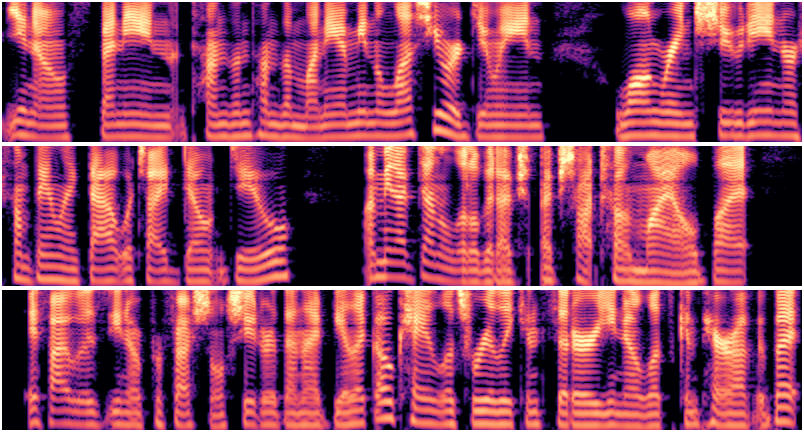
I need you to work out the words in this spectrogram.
you know, spending tons and tons of money. I mean, unless you are doing long range shooting or something like that, which I don't do. I mean, I've done a little bit. I've I've shot to a mile, but if I was, you know, a professional shooter, then I'd be like, okay, let's really consider, you know, let's compare of it. But,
